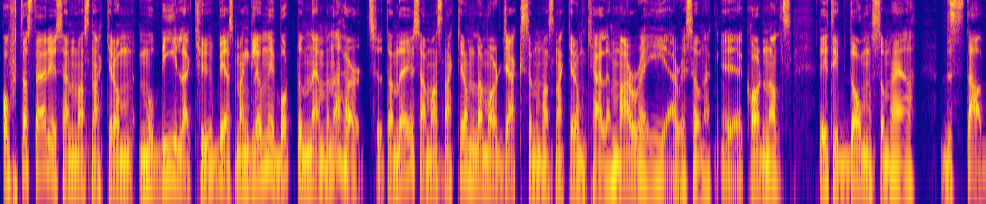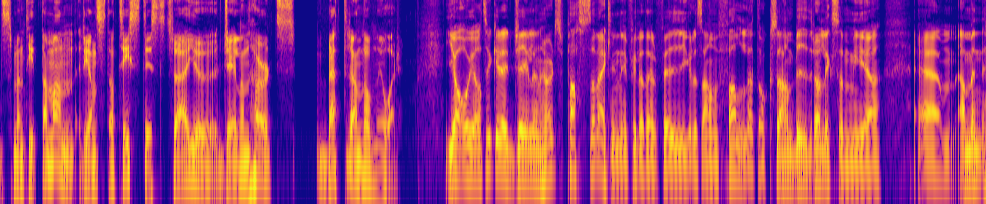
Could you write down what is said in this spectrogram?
oftast är det ju så här när man snackar om mobila QBs, man glömmer ju bort att nämna Hurts, utan det är ju så här, man snackar om Lamar Jackson och man snackar om Kyler Murray i Arizona eh, Cardinals. Det är typ de som är the studs, men tittar man rent statistiskt så är ju Jalen Hurts bättre än dem i år. Ja, och jag tycker att Jalen Hurts passar verkligen i Philadelphia Eagles-anfallet också. Han bidrar liksom med eh, ja, men,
